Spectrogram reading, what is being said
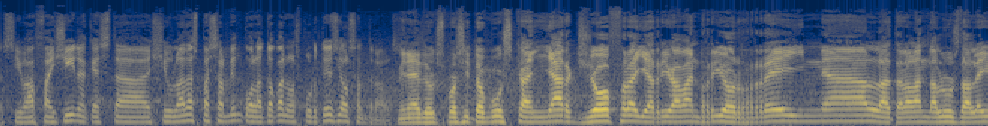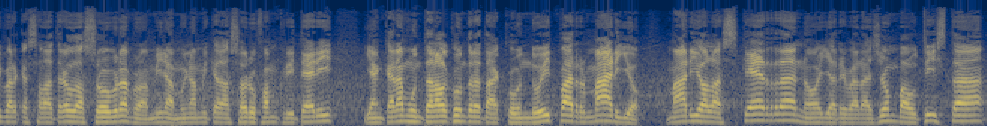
s'hi va afegint aquesta xiulada, especialment quan la toquen els porters i els centrals. Mira, Edu Expósito busca en llarg Jofre i arriba abans Río Reina, lateral andalús de l'Eibar que se la treu de sobre, però mira, amb una mica de sort ho fa amb criteri i encara muntarà el contraatac, conduït per Mario. Mario a l'esquerra, no hi arribarà John Bautista,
